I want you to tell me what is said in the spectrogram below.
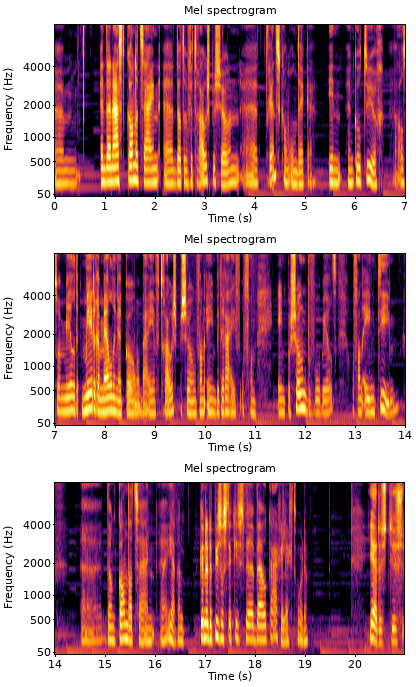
Um, en daarnaast kan het zijn uh, dat een vertrouwenspersoon uh, trends kan ontdekken in een cultuur. Als er meerdere, meldingen komen bij een vertrouwenspersoon van één bedrijf of van één persoon bijvoorbeeld, of van één team, dan kan dat zijn, uh, ja, dan kunnen de puzzelstukjes uh, bij elkaar gelegd worden. Ja, dus, dus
